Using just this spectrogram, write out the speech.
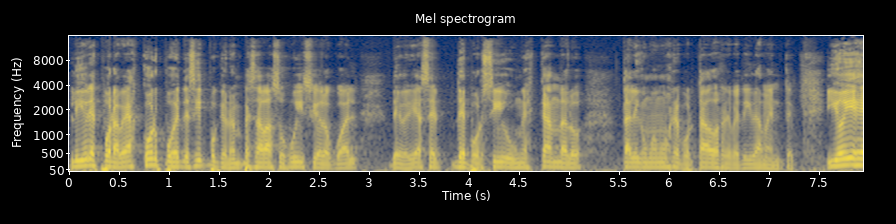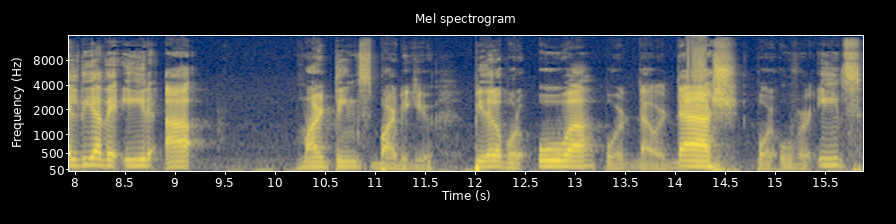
libres por habeas corpus, es decir, porque no empezaba su juicio, lo cual debería ser de por sí un escándalo, tal y como hemos reportado repetidamente. Y hoy es el día de ir a Martins Barbecue. Pídelo por Uva, por Dash, por Uber Eats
